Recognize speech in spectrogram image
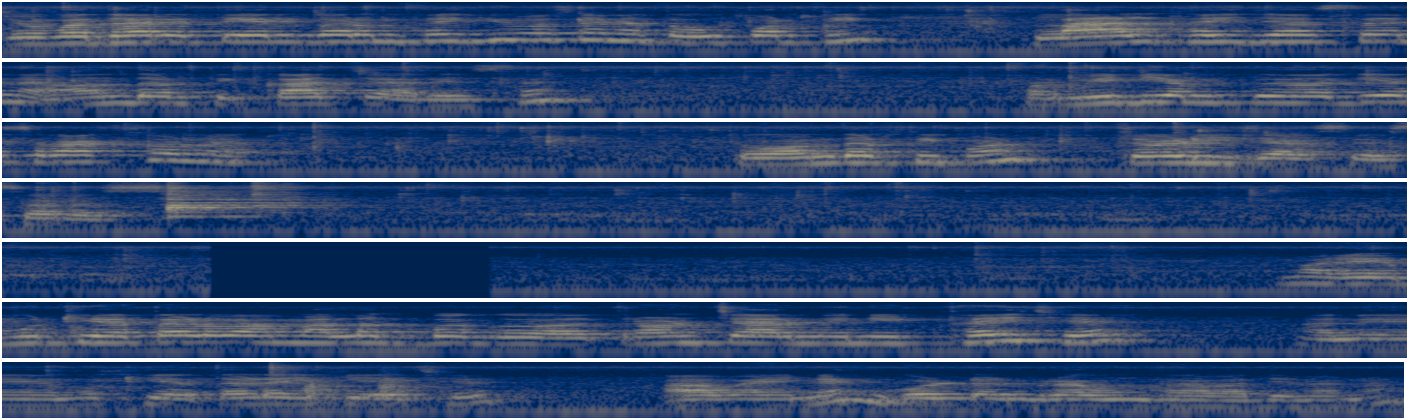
જો વધારે તેલ ગરમ થઈ ગયું હશે ને, તો ઉપરથી લાલ થઈ જશે ને, અંદરથી કાચા રહેશે. પણ મીડિયમ ગેસ રાખશો ને, તો અંદરથી પણ ચડી જશે સરસ. મારે મુઠિયા તળવામાં લગભગ ત્રણ ચાર મિનિટ થઈ છે અને મુઠિયા તળાઈ ગયા છે. આવા એને ગોલ્ડન બ્રાઉન થવા દેવાના.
